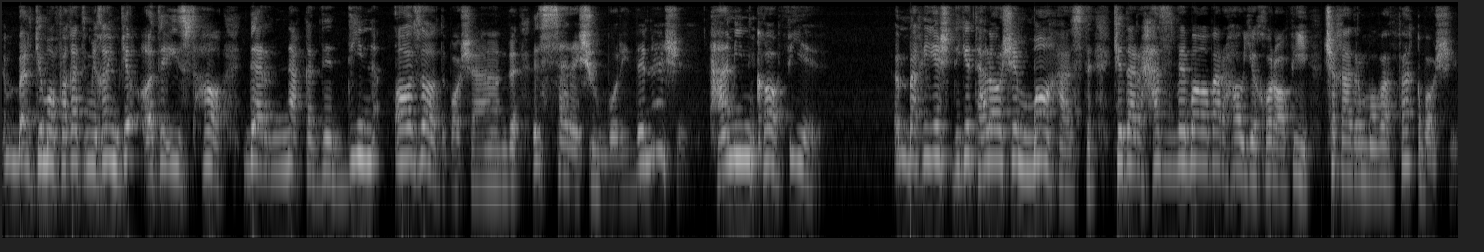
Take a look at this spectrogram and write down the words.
بلکه ما فقط می‌خوایم که آتئیست ها در نقد دین آزاد باشند. سرشون بریده نشه. همین کافیه. بقیهش دیگه تلاش ما هست که در حذف باورهای خرافی چقدر موفق باشیم.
